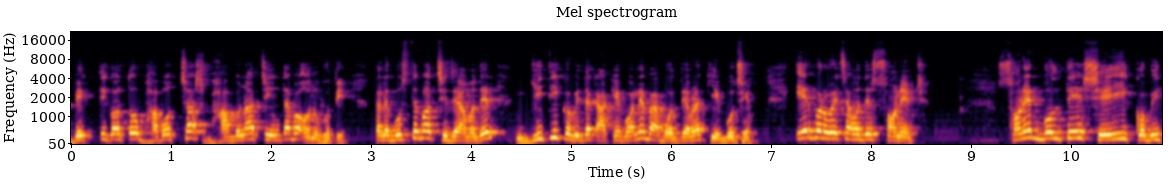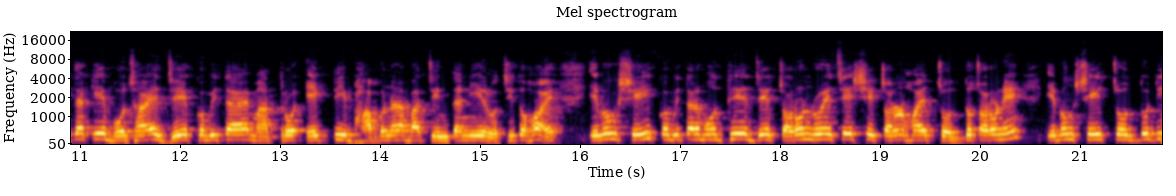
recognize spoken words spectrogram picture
ব্যক্তিগত ভাবোচ্ছ্বাস ভাবনা চিন্তা বা অনুভূতি। তাহলে বুঝতে পারছি যে আমাদের গীতি কবিতা কাকে বলে বা বলতে আমরা কি বুঝি। এরপর রয়েছে আমাদের সনেট। সনেট বলতে সেই কবিতাকে বোঝায় যে কবিতায় মাত্র একটি ভাবনা বা চিন্তা নিয়ে রচিত হয় এবং সেই কবিতার মধ্যে যে চরণ রয়েছে সেই চরণ হয় চোদ্দ চরণে এবং সেই চোদ্দটি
